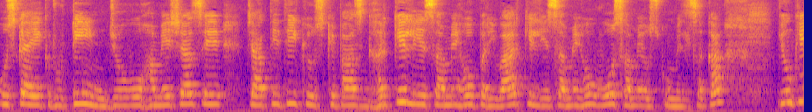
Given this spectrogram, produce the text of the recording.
उसका एक रूटीन जो वो हमेशा से चाहती थी कि उसके पास घर के लिए समय हो, परिवार के लिए समय हो, वो समय उसको मिल सका। क्योंकि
